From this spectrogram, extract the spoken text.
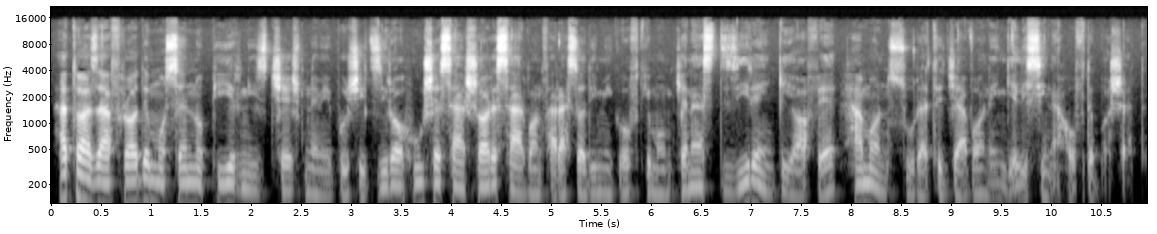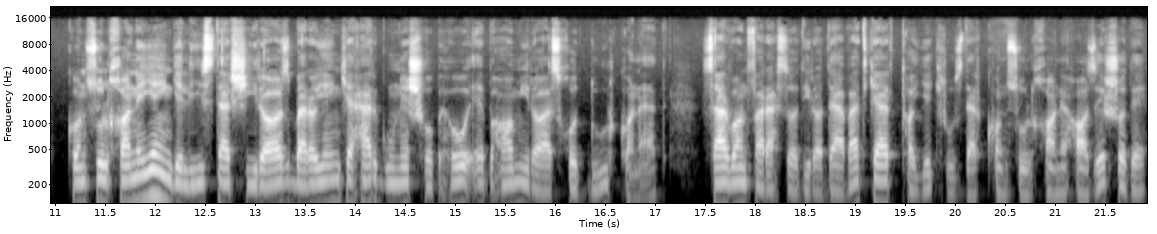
حتی از افراد مسن و پیر نیز چشم نمی پوشید زیرا هوش سرشار سروان فرستادی می گفت که ممکن است زیر این قیافه همان صورت جوان انگلیسی نهفته باشد. کنسولخانه انگلیس در شیراز برای اینکه هر گونه شبه و ابهامی را از خود دور کند سروان فرهزادی را دعوت کرد تا یک روز در کنسولخانه حاضر شده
